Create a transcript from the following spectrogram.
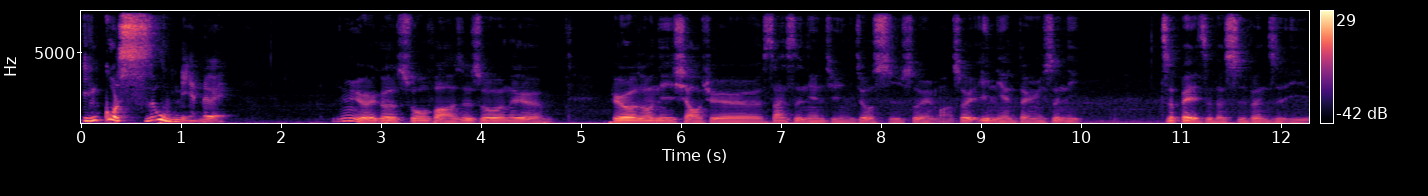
已经过了十五年了、诶。因为有一个说法是说，那个，比如说你小学三四年级，你就十岁嘛，所以一年等于是你这辈子的十分之一。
